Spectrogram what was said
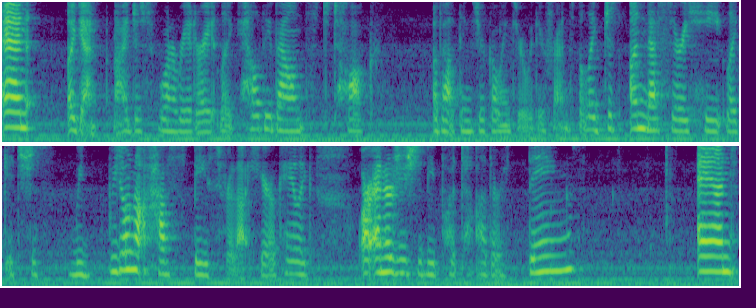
And again, I just want to reiterate, like healthy, balanced talk about things you're going through with your friends but like just unnecessary hate like it's just we we do not have space for that here okay like our energy should be put to other things and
